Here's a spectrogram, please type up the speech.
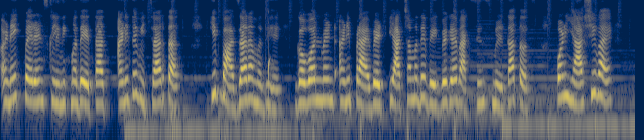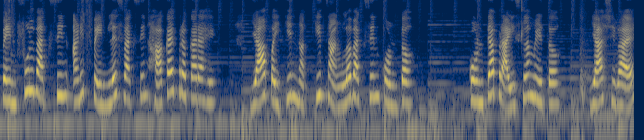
अनेक पेरेंट्स क्लिनिकमध्ये येतात आणि ते विचारतात की बाजारामध्ये गव्हर्नमेंट आणि प्रायव्हेट याच्यामध्ये वेगवेगळे वॅक्सिन्स मिळतातच पण याशिवाय पेनफुल वॅक्सिन आणि पेनलेस वॅक्सिन हा काय प्रकार आहे? यापैकी नक्की चांगलं वॅक्सिन कोणतं? कोणत्या प्राईसला मिळतं? याशिवाय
